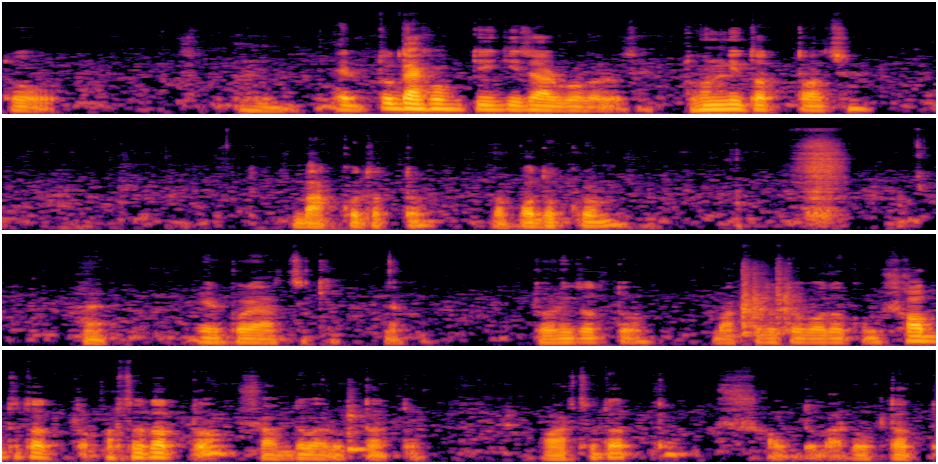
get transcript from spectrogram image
তো এর তো দেখো কি কি চার প্রকার রয়েছে। ধ্বনি তত্ত্ব আছে বাক্য তত্ত্ব বা পদক্রম হ্যাঁ এরপরে আছে কি? দেখো ধ্বনি তত্ত্ব বাক্য তত্ত্ব পদক্রম শব্দ তত্ত্ব অর্থতত্ত্ব, শব্দ বা রূপ তত্ত্ব অর্থতত্ত্ব, শব্দ বা রূপ তত্ত্ব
